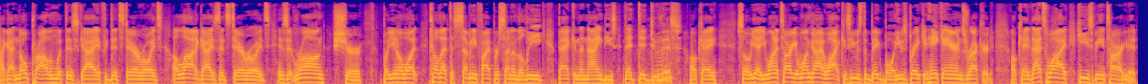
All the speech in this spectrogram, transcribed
I got no problem with this guy if he did steroids. A lot of guys did steroids. Is it wrong? Sure. But you know what? Tell that to 75% of the league back in the 90s that did do mm-hmm. this. Okay? So yeah, you want to target one guy why? Cuz he was the big boy. He was breaking Hank Aaron's record. Okay, that's why he's being targeted.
